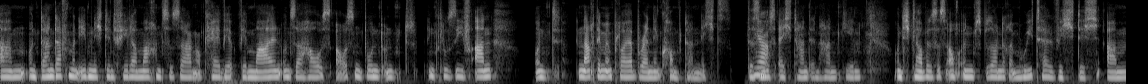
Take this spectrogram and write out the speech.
Um, und dann darf man eben nicht den Fehler machen zu sagen, okay, wir, wir malen unser Haus außen bunt und inklusiv an und nach dem Employer Branding kommt dann nichts. Das ja. muss echt Hand in Hand gehen. Und ich glaube, das ist auch insbesondere im Retail wichtig, ähm,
